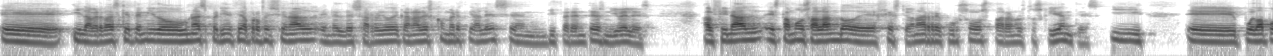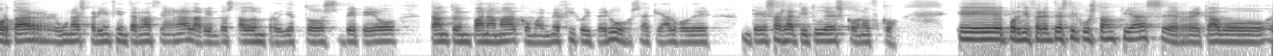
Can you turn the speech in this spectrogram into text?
Eh, y la verdad es que he tenido una experiencia profesional en el desarrollo de canales comerciales en diferentes niveles. Al final estamos hablando de gestionar recursos para nuestros clientes y eh, puedo aportar una experiencia internacional habiendo estado en proyectos BPO tanto en Panamá como en México y Perú, o sea que algo de, esas latitudes conozco. Eh, por diferentes circunstancias eh, recabo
